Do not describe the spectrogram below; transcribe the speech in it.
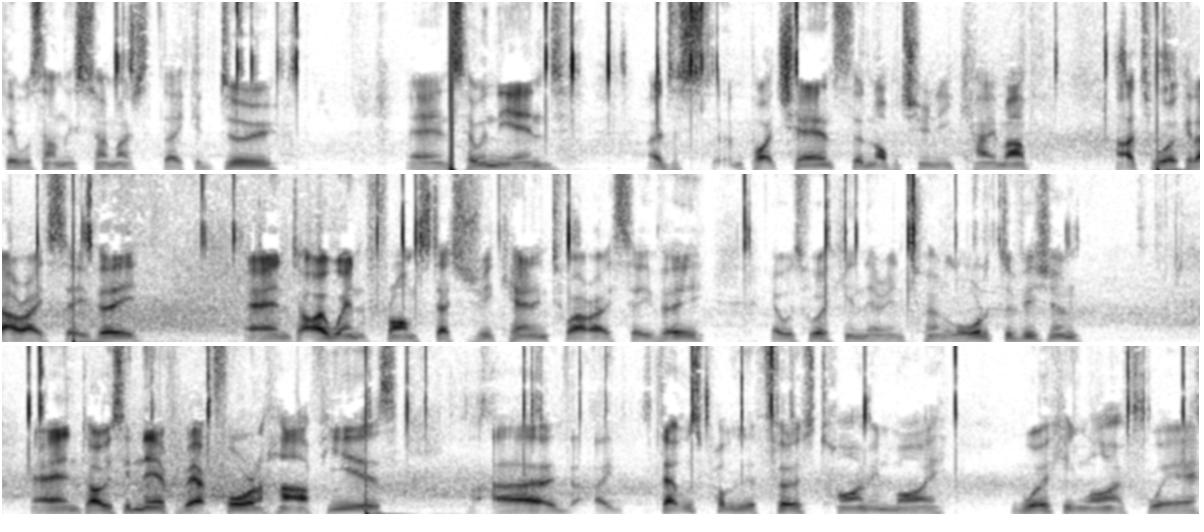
There was only so much that they could do. And so in the end, I just, by chance, an opportunity came up uh, to work at RACV. And I went from statutory accounting to RACV. I was working in their internal audit division. And I was in there for about four and a half years. Uh, I, that was probably the first time in my working life where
